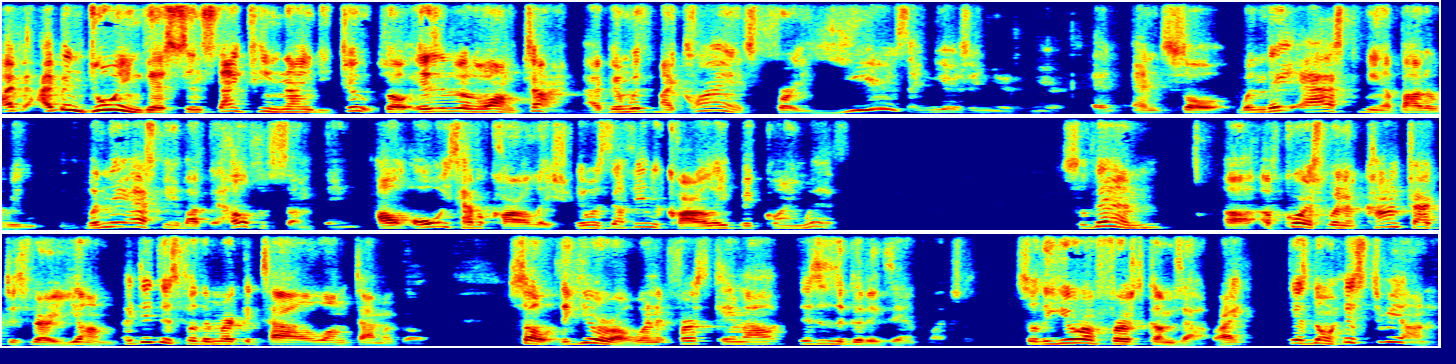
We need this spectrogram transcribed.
I've, I've been doing this since 1992. So isn't it a long time? I've been with my clients for years and years and years and years. And, and so when they ask me about a, re, when they ask me about the health of something, I'll always have a correlation. There was nothing to correlate Bitcoin with. So then, uh, of course, when a contract is very young, I did this for the mercantile a long time ago. So the euro, when it first came out, this is a good example actually. So the euro first comes out, right? There's no history on it.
